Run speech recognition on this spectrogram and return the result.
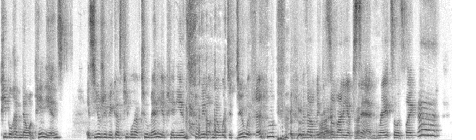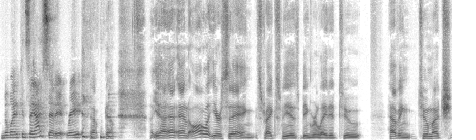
people have no opinions. It's usually because people have too many opinions and we don't know what to do with them without making Right, somebody upset, right. right. So it's like, ah, nobody can say I said it, right? Yep, yep. yeah, and, and all that you're saying strikes me as being related to having too much,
